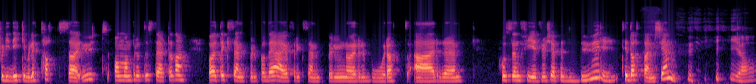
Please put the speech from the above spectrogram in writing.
fordi de ikke ville tatt seg ut om man protesterte, da. Og et eksempel på det er jo f.eks. når Borat er eh, hos en fyr for å kjøpe et bur til datteren sin. Ja.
